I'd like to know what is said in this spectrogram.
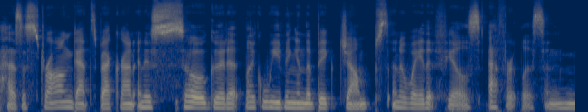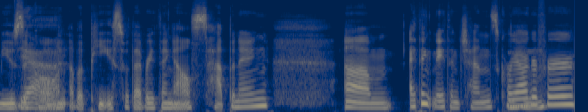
has a strong dance background and is so good at like weaving in the big jumps in a way that feels effortless and musical Yeah. and of a piece with everything else happening. Um, I think Nathan Chen's choreographer,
